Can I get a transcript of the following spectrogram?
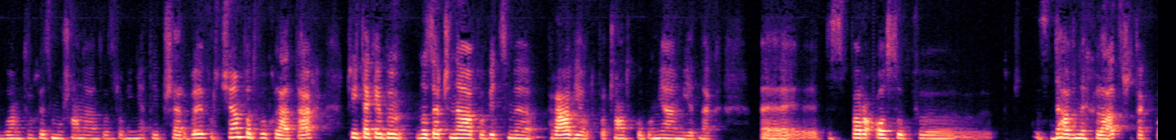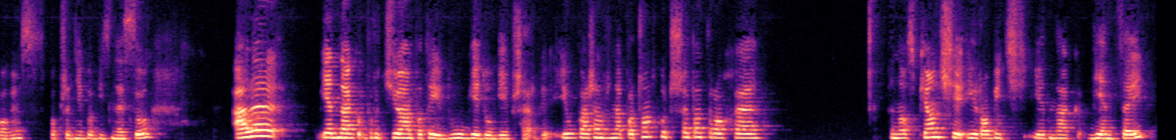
byłam trochę zmuszona do zrobienia tej przerwy, wróciłam po dwóch latach, czyli tak jakbym no, zaczynała powiedzmy prawie od początku, bo miałam jednak e, sporo osób e, z dawnych lat, że tak powiem, z poprzedniego biznesu, ale jednak wróciłam po tej długiej, długiej przerwie. I uważam, że na początku trzeba trochę no, spiąć się i robić jednak więcej,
